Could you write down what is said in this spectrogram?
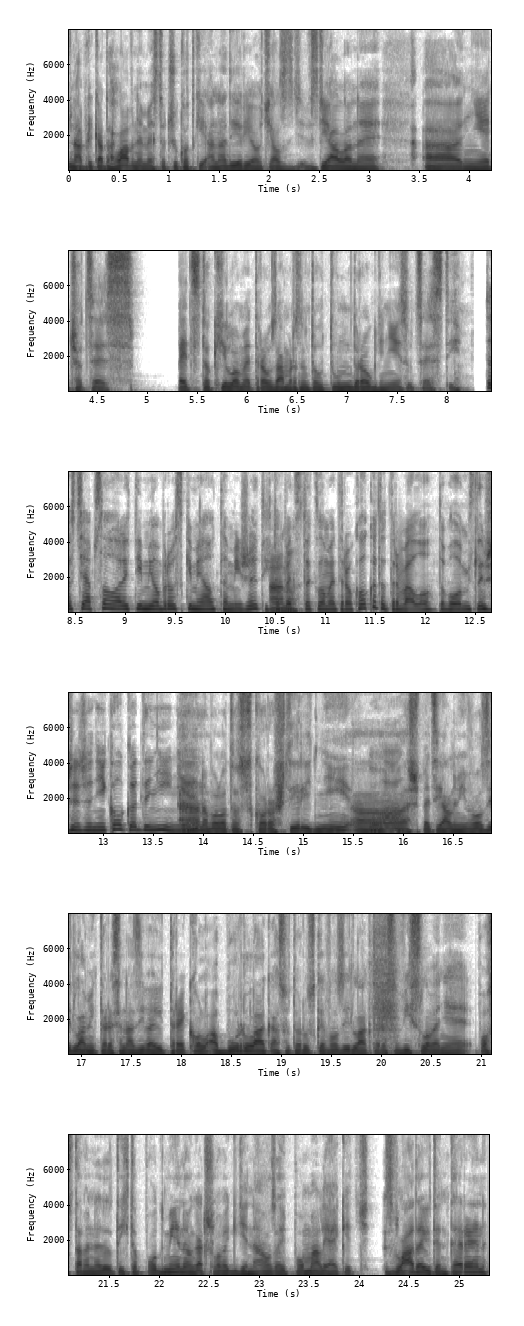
Napríklad hlavné mesto Čukotky Anadír je odtiaľ vzdialené niečo cez 500 kilometrov zamrznutou tundrou, kde nie sú cesty. To ste absolvovali tými obrovskými autami, že? Týchto Áno. 500 kilometrov. Koľko to trvalo? To bolo myslím, že, že niekoľko dní, nie? Áno, bolo to skoro 4 dní uh, špeciálnymi vozidlami, ktoré sa nazývajú Trekol a Burlak a sú to ruské vozidlá, ktoré sú vyslovene postavené do týchto podmienok a človek ide naozaj pomaly, aj keď zvládajú ten terén,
